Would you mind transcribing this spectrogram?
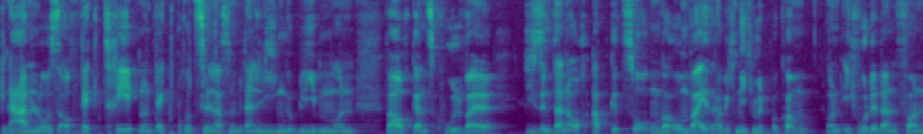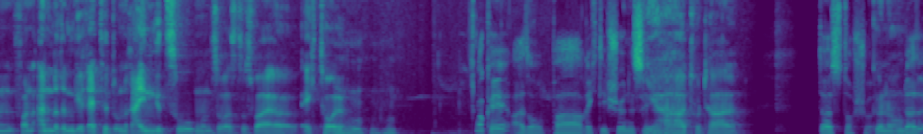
gnadenlos auch wegtreten und wegbrutzeln lassen, bin dann liegen geblieben und war auch ganz cool, weil die sind dann auch abgezogen. Warum, weiß, habe ich nicht mitbekommen. Und ich wurde dann von, von anderen gerettet und reingezogen und sowas. Das war echt toll. Mhm, mh. Okay, also ein paar richtig schöne Szenen. Ja, total. Das ist doch schön. Genau. Und das,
